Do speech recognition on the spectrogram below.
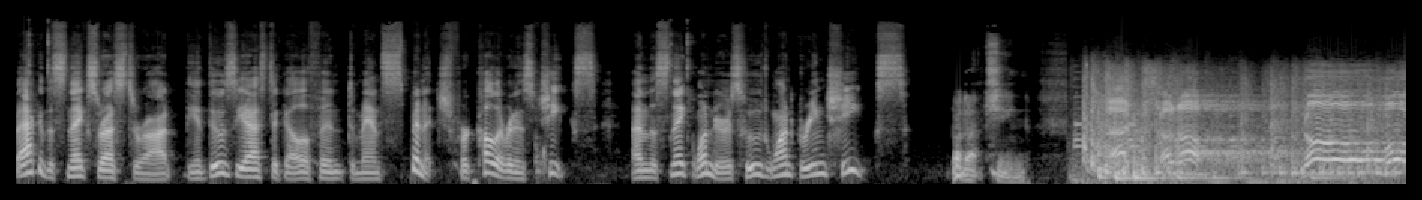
Back at the Snake's restaurant, the enthusiastic elephant demands spinach for color in his cheeks, and the snake wonders who'd want green cheeks. But uh, ching. That's enough. No more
